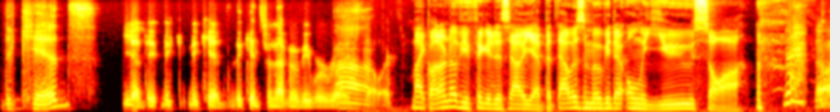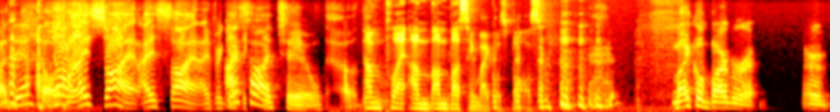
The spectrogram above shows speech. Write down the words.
the kids. Yeah, the, the, the kids. The kids from that movie were really Uh, stellar. Michael, I don't know if you figured this out yet, but that was a movie that only you saw. No, Dan saw No, it. right? I saw it. I saw it. I forget. I saw it too. name. I'm playing. I'm I'm busting Michael's balls. Michael Barber, or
